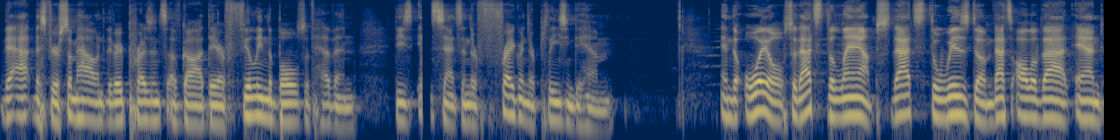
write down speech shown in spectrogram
the atmosphere somehow into the very presence of God. They are filling the bowls of heaven, these incense, and they're fragrant, they're pleasing to Him. And the oil, so that's the lamps, that's the wisdom, that's all of that. And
